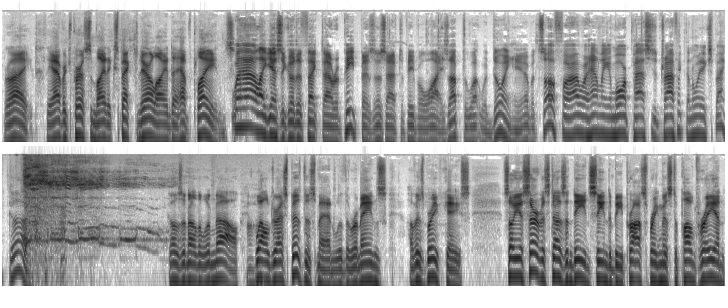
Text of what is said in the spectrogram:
Right. The average person might expect an airline to have planes. Well, I guess it could affect our repeat business after people wise up to what we're doing here, but so far we're handling more passenger traffic than we expected. Good. goes another one now. Well dressed businessman with the remains of his briefcase. So your service does indeed seem to be prospering, Mr. Pumphrey. And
